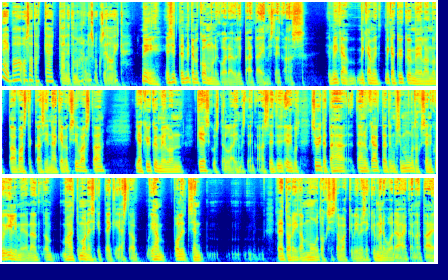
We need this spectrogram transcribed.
me ei vaan osata käyttää niitä mahdollisuuksia oikein. Niin, ja sitten, miten me kommunikoidaan ylipäätään ihmisten kanssa. mikä, mikä, mikä kyky meillä on ottaa vastakkaisia näkemyksiä vastaan, mikä kyky meillä on – keskustella ihmisten kanssa. Et, et, niin syitä tähän, tähän niin käyttäytymisen muutokseen niin ilmiönä on haettu monessakin tekijästä. On ihan poliittisen retoriikan muutoksista vaikka viimeisen kymmenen vuoden aikana tai,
